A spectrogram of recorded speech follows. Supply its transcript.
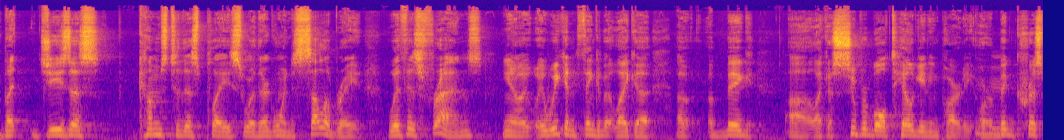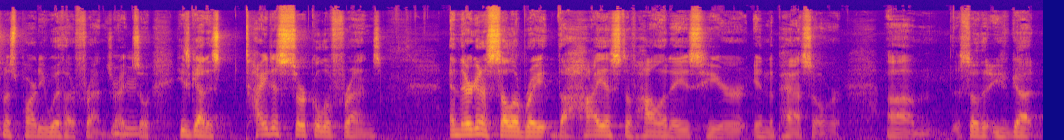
But Jesus comes to this place where they're going to celebrate with his friends. You know, we can think of it like a, a, a big, uh, like a Super Bowl tailgating party or a big Christmas party with our friends, right? So he's got his tightest circle of friends, and they're going to celebrate the highest of holidays here in the Passover. Um, so that you've got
